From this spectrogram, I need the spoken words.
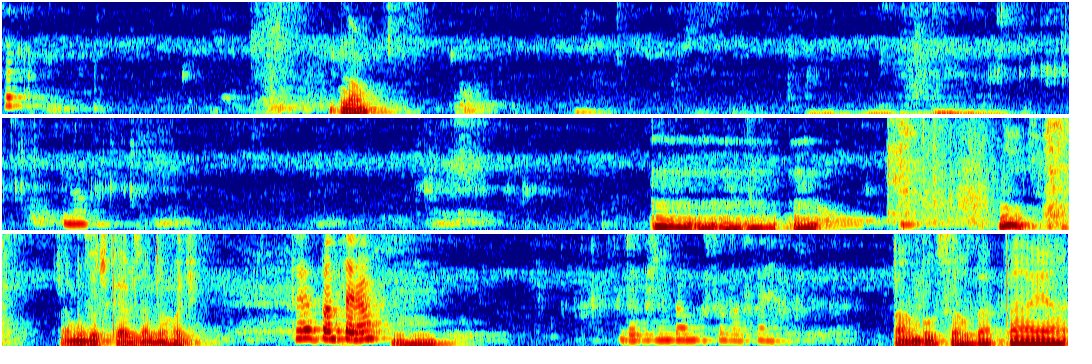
Tak? No. Nic. Ta muzyczka już za mną chodzi. To pantera? Mhm. Dobrze, bambusowa faja. Bambusowa paja,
